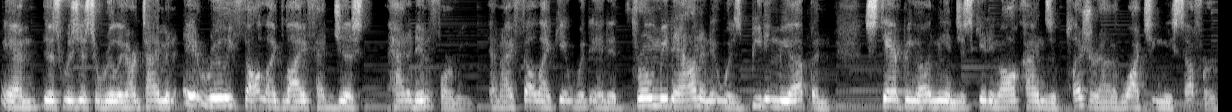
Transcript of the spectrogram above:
And this was just a really hard time, and it really felt like life had just had it in for me, and I felt like it would it had thrown me down, and it was beating me up and stamping on me, and just getting all kinds of pleasure out of watching me suffer.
